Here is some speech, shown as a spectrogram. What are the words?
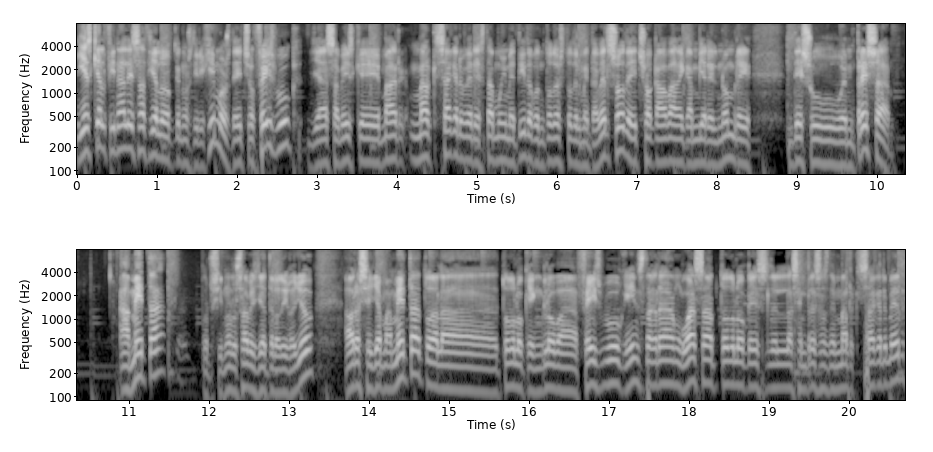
Y es que al final es hacia lo que nos dirigimos. De hecho, Facebook, ya sabéis que Mark, Zuckerberg está muy metido con todo esto del metaverso. De hecho, acababa de cambiar el nombre de su empresa a Meta. Por si no lo sabes, ya te lo digo yo. Ahora se llama Meta, toda la, todo lo que engloba Facebook, Instagram, WhatsApp, todo lo que es las empresas de Mark Zuckerberg,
